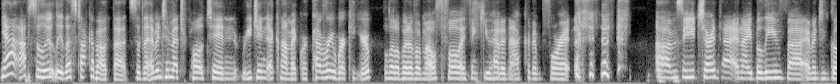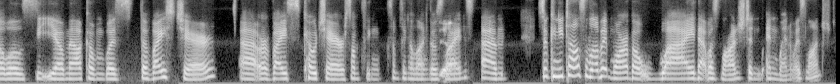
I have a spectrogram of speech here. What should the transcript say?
Yeah, absolutely. Let's talk about that. So, the Edmonton Metropolitan Region Economic Recovery Working Group, a little bit of a mouthful. I think you had an acronym for it. um, so, you chaired that, and I believe uh, Edmonton Global's CEO Malcolm was the vice chair uh, or vice co-chair or something, something along those yeah. lines. Um, so, can you tell us a little bit more about why that was launched and, and when it was launched?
